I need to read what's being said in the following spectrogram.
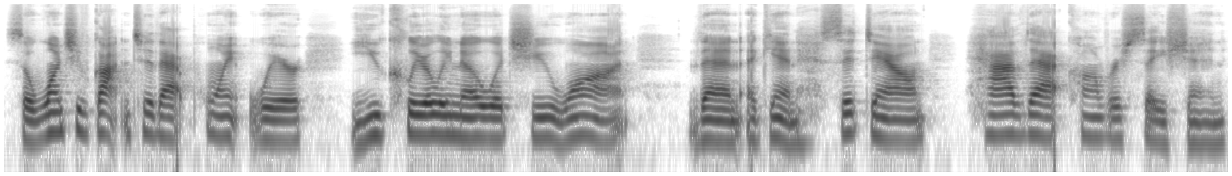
So once you've gotten to that point where you clearly know what you want, then again, sit down, have that conversation,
